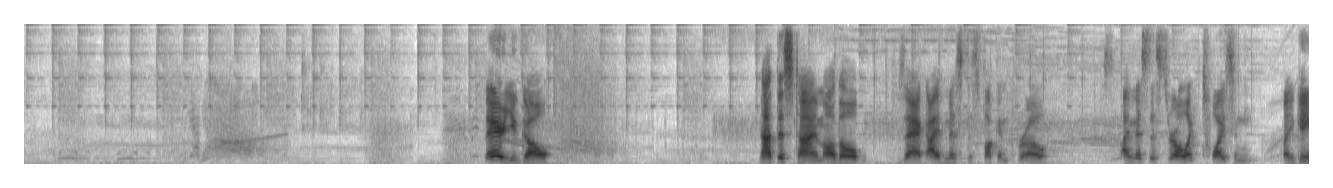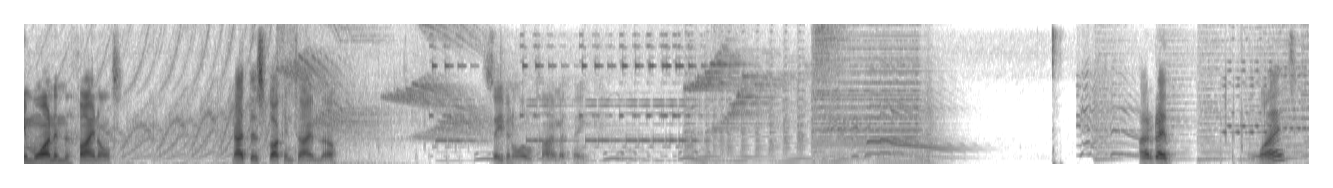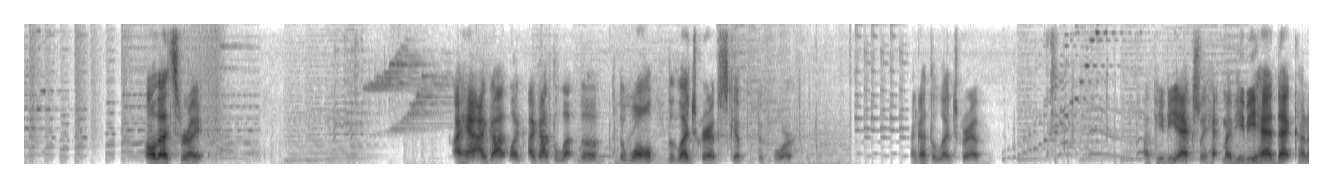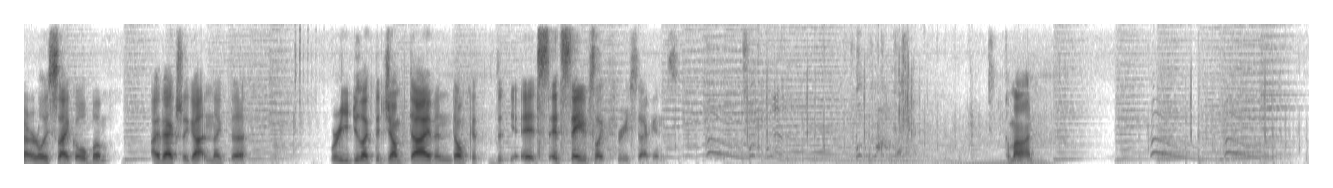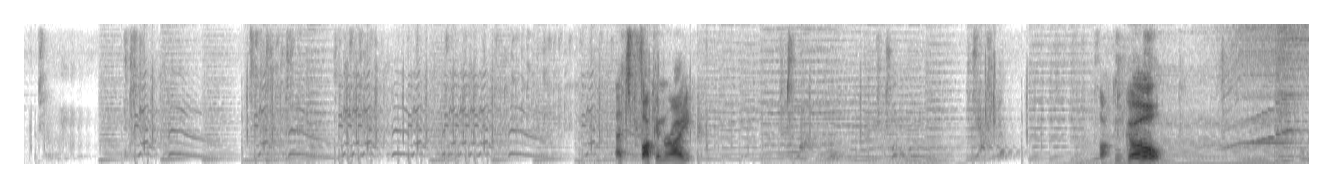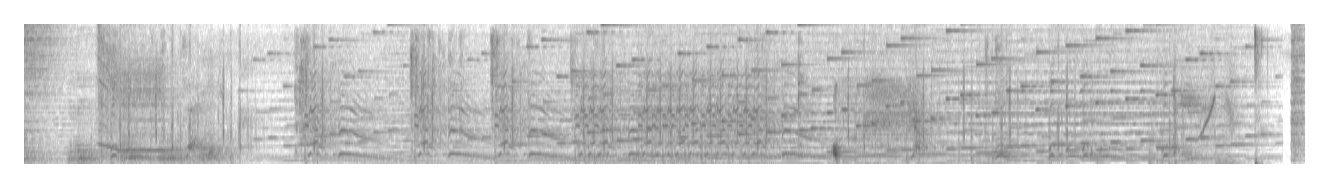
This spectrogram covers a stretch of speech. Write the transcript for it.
There you go. Not this time, although, Zach, I've missed this fucking throw. I missed this throw like twice in my game one in the finals. Not this fucking time, though. Saving a little time, I think. How did I... What? Oh, that's right. I had I got like I got the the the wall the ledge grab skip before. I got the ledge grab. My PB actually ha my PB had that kind of early cycle, but I've actually gotten like the where you do like the jump dive and don't get it's it saves like three seconds. Come on. That's fucking right. Fucking go!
